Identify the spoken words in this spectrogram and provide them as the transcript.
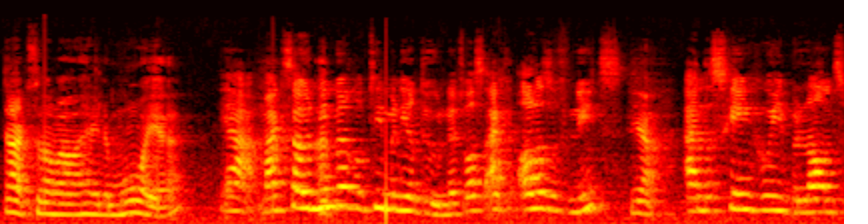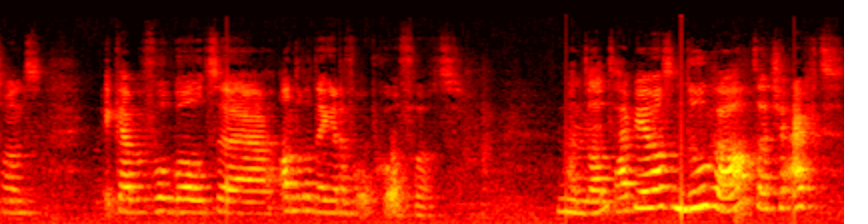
Ja, ik vind dat wel een hele mooie. Ja, maar ik zou het niet meer op die manier doen. Het was echt alles of niets. Ja. En dat is geen goede balans, want ik heb bijvoorbeeld eh, andere dingen ervoor opgeofferd. En dat, heb jij wel eens een doel gehad dat je echt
